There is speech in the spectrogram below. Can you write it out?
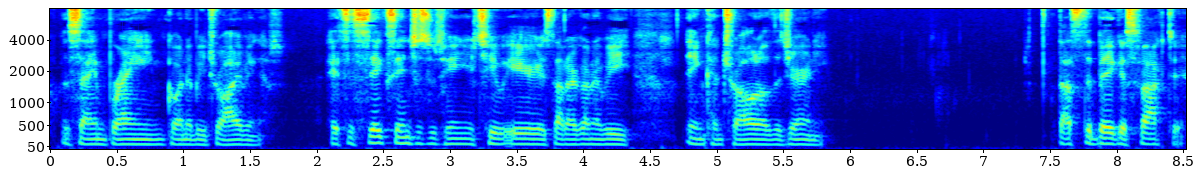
with the same brain going to be driving it. It's the six inches between your two ears that are going to be in control of the journey. That's the biggest factor.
